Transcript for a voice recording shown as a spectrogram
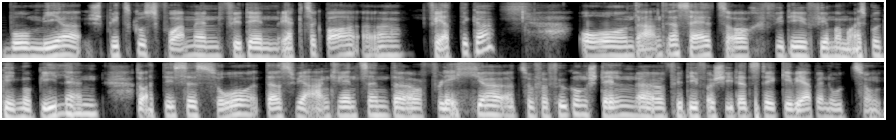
wo wir Spritzgussformen für den Werkzeugbau äh, fertigen und andererseits auch für die Firma Meusburger Immobilien. Dort ist es so, dass wir angrenzende Fläche zur Verfügung stellen äh, für die verschiedenste Gewerbenutzung.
